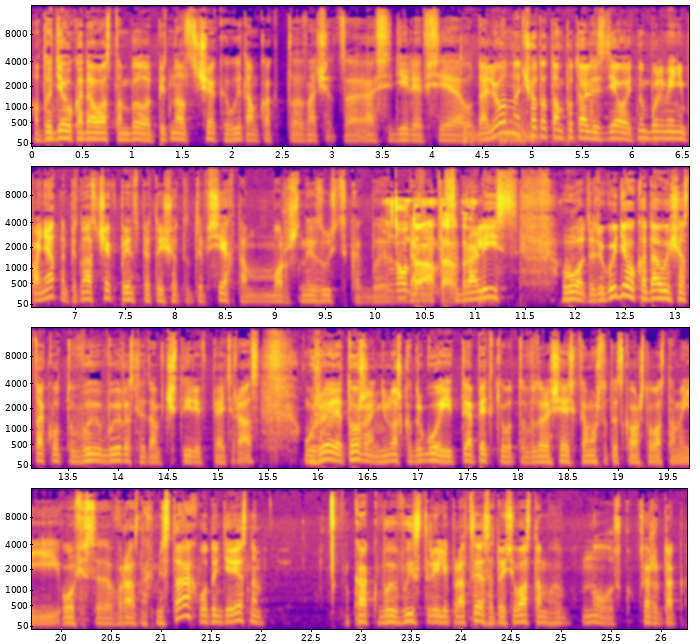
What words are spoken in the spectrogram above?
одно дело, когда у вас там было 15 человек, и вы там как-то, значит, э, сидели все удаленно, что-то там пытались сделать, ну, более-менее понятно, 15 человек, в принципе, это еще ты, ты всех там можешь наизусть как бы ну, да, да, собрались, вот, и другое дело, когда вы сейчас так вот вы выросли там в 4-5 раз, уже тоже немножко другой. И ты опять-таки вот возвращаясь к тому, что ты сказал, что у вас там и офисы в разных местах, вот интересно, как вы выстроили процессы, то есть у вас там, ну, скажем так,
